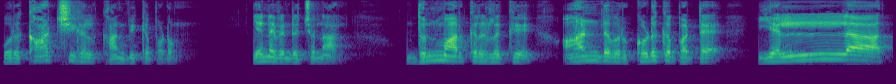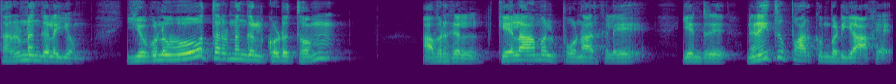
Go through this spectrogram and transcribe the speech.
ஒரு காட்சிகள் காண்பிக்கப்படும். என்னவென்று சொன்னால் துன்மார்க்கர்களுக்கு ஆண்டவர் கொடுக்கப்பட்ட எல்லா தருணங்களையும் எவ்வளவோ தருணங்கள் கொடுத்தும் அவர்கள் கேளாமல் போனார்களே என்று நினைத்து பார்க்கும்படியாக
